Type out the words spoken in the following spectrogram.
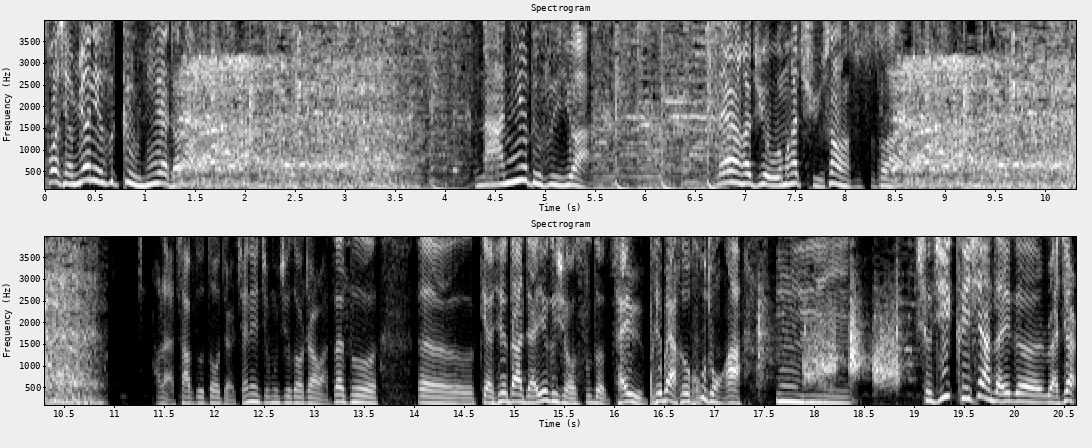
放心，明年是狗年，真的，哪年都是一样。男人还去我们还娶上，是是吧？好了，差不多到点儿，今天节目就到这儿吧。再次，呃，感谢大家一个小时的参与、陪伴和互动啊。嗯，手机可以下载一个软件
